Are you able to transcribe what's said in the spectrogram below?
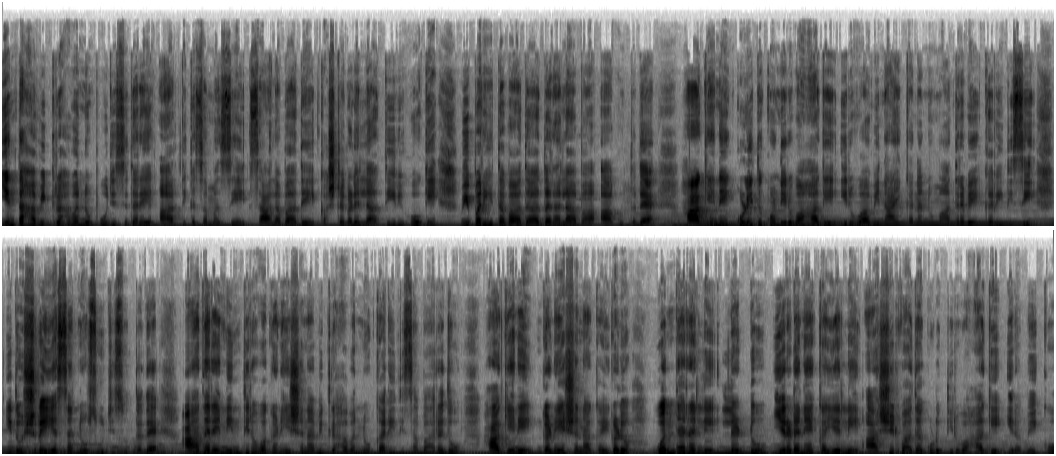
ಇಂತಹ ವಿಗ್ರಹವನ್ನು ಪೂಜಿಸಿದರೆ ಆರ್ಥಿಕ ಸಮಸ್ಯೆ, ಸಾಲಬಾಧೆ, ಕಷ್ಟಗಳೆಲ್ಲ ತೀರಿ ಹೋಗಿ ವಿಪರೀತವಾದ ಧನಲಾಭ ಆಗುತ್ತದೆ. ಹಾಗೆಯೇ ಕುಳಿತುಕೊಂಡಿರುವ ಹಾಗೆ ಇರುವ ವಿನಾಯಕನನ್ನು ಮಾತ್ರವೇ ಖರೀದಿಸಿ ಇದು ಶ್ರೇಯಸ್ಸನ್ನು ಸೂಚಿಸುತ್ತದೆ. ಆದರೆ ನಿಂತಿರುವ ಗಣೇಶನ ವಿಗ್ರಹವನ್ನು ಖರೀದಿಸಬಾರದು. ಹಾಗೆಯೇ ಗಣೇಶನ ಕೈಗಳು ಒಂದರಲ್ಲಿ ಲಡ್ಡು, ಎರಡನೇ ಕೈಯಲ್ಲಿ ಆಶೀರ್ವಾದ ಕೊಡುತ್ತಿರುವ ಹಾಗೆ ಇರಬೇಕು.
